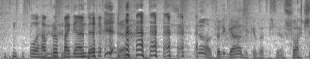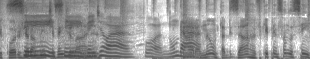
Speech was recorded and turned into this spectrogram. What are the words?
Porra, a propaganda. É. Não, eu tô ligado, que short de couro sim, geralmente vem sim, de lá, vem né? de lá. Pô, não dá. Cara, não, tá bizarro. Eu fiquei pensando assim,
